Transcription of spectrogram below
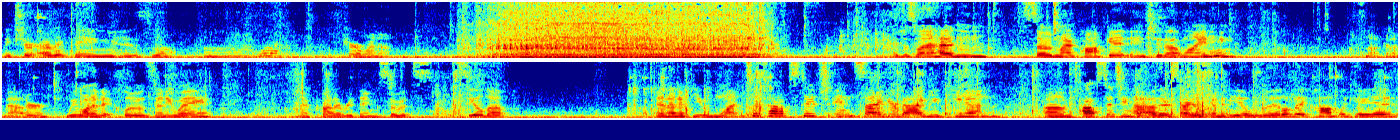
Make sure everything is, well, uh, well, sure, why not? I just went ahead and sewed my pocket into that lining. It's not gonna matter. We wanted it closed anyway. I've caught everything, so it's sealed up. And then if you want to top stitch inside your bag, you can. Um, top stitching that other side is gonna be a little bit complicated,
